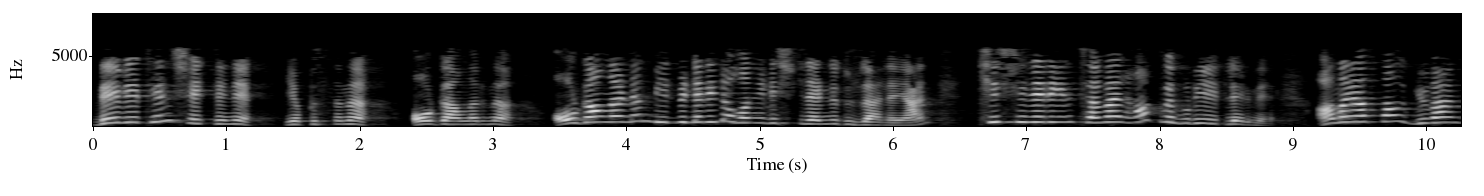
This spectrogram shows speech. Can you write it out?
Devletin şeklini, yapısını, organlarını, organlarının birbirleriyle olan ilişkilerini düzenleyen, kişilerin temel hak ve hürriyetlerini, anayasal güven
